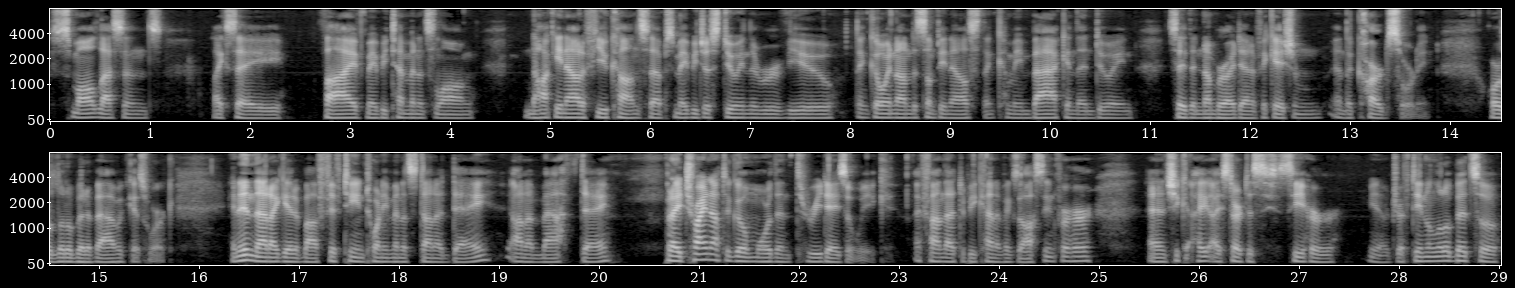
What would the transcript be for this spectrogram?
small lessons, like say five, maybe 10 minutes long, knocking out a few concepts, maybe just doing the review, then going on to something else, then coming back and then doing, say, the number identification and the card sorting, or a little bit of abacus work. And in that, I get about 15, 20 minutes done a day on a math day. But I try not to go more than three days a week. I found that to be kind of exhausting for her and she I, I start to see her you know drifting a little bit so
